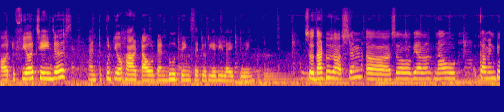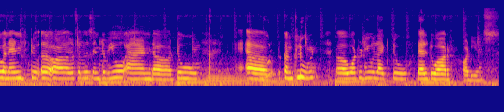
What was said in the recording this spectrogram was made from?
or to fear changes and to put your heart out and do things that you really like doing. So that was awesome. Uh, so we are now coming to an end to uh, uh, for this interview and uh, to uh, conclude. Uh, what would you like to tell to our audience?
